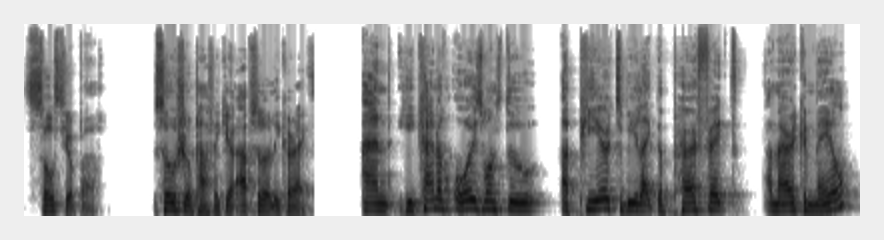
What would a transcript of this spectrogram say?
Sociopath. Sociopathic, you're absolutely correct. And he kind of always wants to appear to be like the perfect American male,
